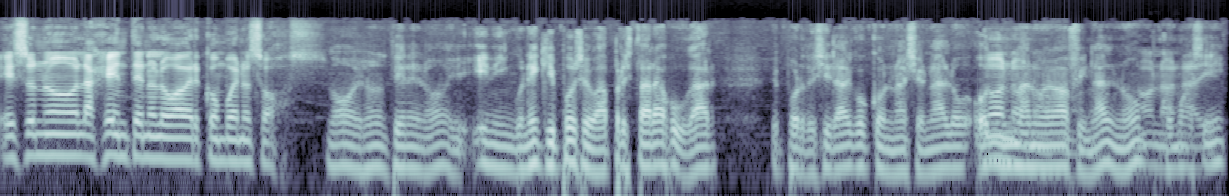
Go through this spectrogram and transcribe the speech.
eso no, la gente no lo va a ver con buenos ojos. no, eso no tiene, ¿no? Y, y ningún equipo se va a prestar a jugar, eh, por decir algo, con Nacional o, o No, una no, nueva final, ¿no? ¿Cómo así?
